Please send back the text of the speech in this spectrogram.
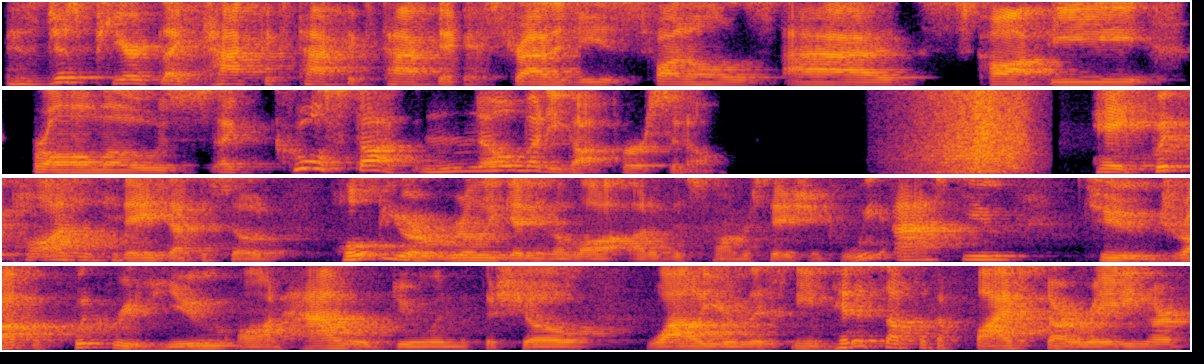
it's just pure like tactics, tactics, tactics, strategies, funnels, ads, copy, promos, like cool stuff. Nobody got personal. Hey, quick pause in today's episode. Hope you are really getting a lot out of this conversation. Can we ask you to drop a quick review on how we're doing with the show? while you're listening, hit us up with a five star rating or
